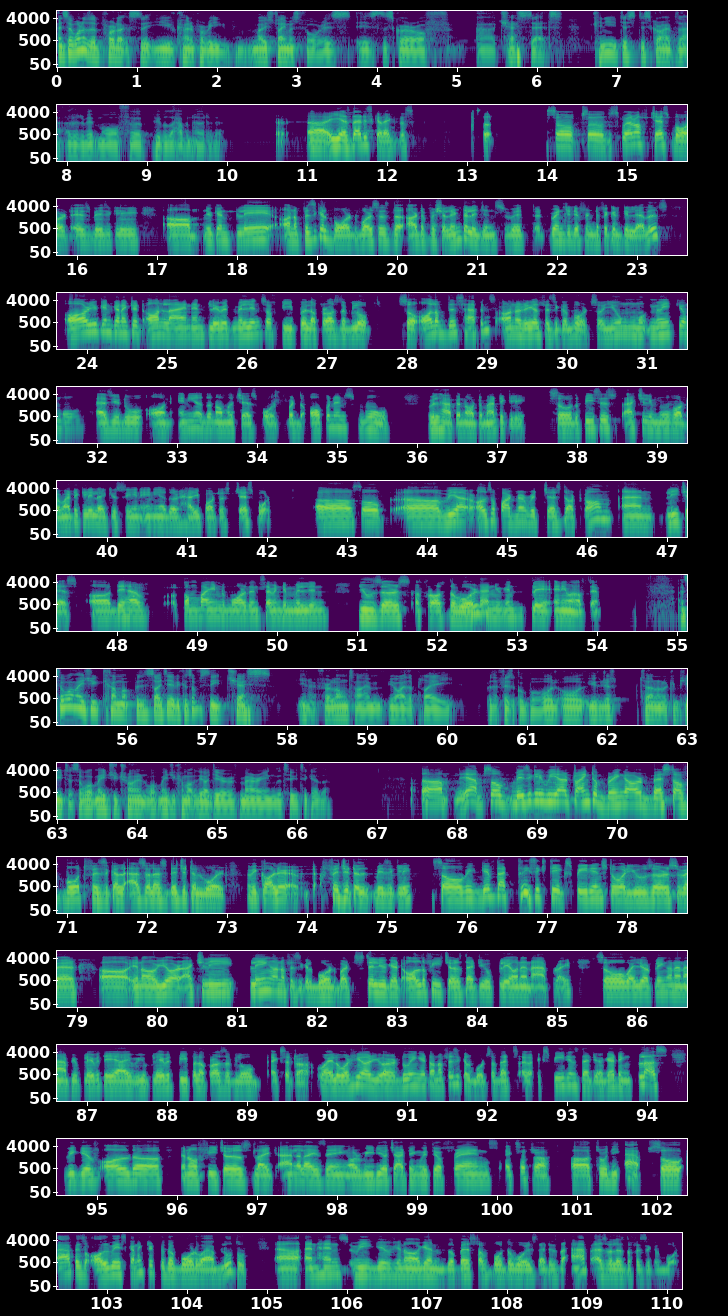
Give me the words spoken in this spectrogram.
And so one of the products that you've kind of probably most famous for is is the Square-Off uh, chess set. Can you just describe that a little bit more for people that haven't heard of it? Uh, yes, that is correct. The, so, so, so the Square Off chessboard is basically um, you can play on a physical board versus the artificial intelligence with 20 different difficulty levels, or you can connect it online and play with millions of people across the globe. So all of this happens on a real physical board. So you make your move as you do on any other normal chessboard, but the opponent's move will happen automatically. So the pieces actually move automatically, like you see in any other Harry Potter's chessboard. Uh, so uh, we are also partnered with chess.com and Lichess. Uh, they have combined more than 70 million users across the world, and you can play any one of them. And so, what made you come up with this idea? Because obviously, chess, you know, for a long time, you either play with a physical board or you can just turn on a computer. So, what made you try and what made you come up with the idea of marrying the two together? Uh, yeah, so basically, we are trying to bring out best of both physical as well as digital world. We call it phygital, basically. So we give that 360 experience to our users, where uh, you know you're actually playing on a physical board but still you get all the features that you play on an app right? So while you're playing on an app you play with ai you play with people across the globe etc while over here you are doing it on a physical board. So that's experience that you're getting. Plus we give all the you know features like analyzing or video chatting with your friends etc uh, through the app. So app is always connected to the board via bluetooth uh, and hence we give you know again the best of both the worlds that is the app as well as the physical board.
